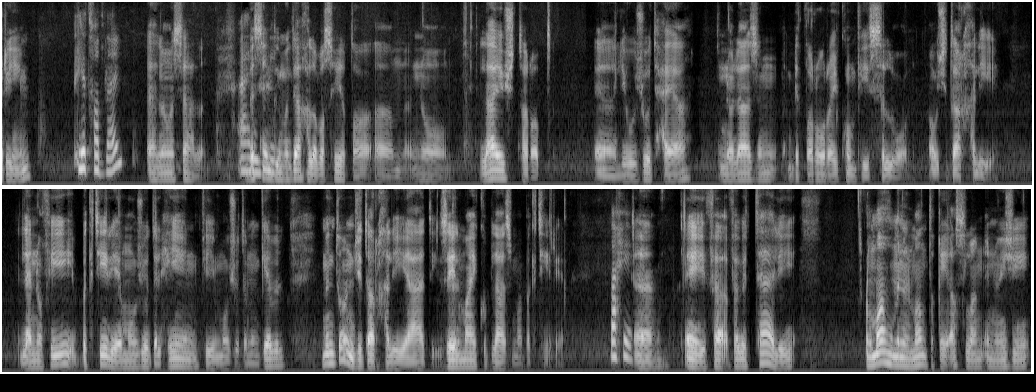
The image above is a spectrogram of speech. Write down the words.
ريم. هي تفضل أهلا وسهلا. أهلا بس عندي مداخلة بسيطة أنه لا يشترط آه، لوجود حياة أنه لازم بالضرورة يكون في cell أو جدار خلية لأنه في بكتيريا موجودة الحين في موجودة من قبل من دون جدار خلية عادي زي ال mycoplasma bacteria. صحيح. آه اي فبالتالي وما هو من المنطقي أصلا إنه يجي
